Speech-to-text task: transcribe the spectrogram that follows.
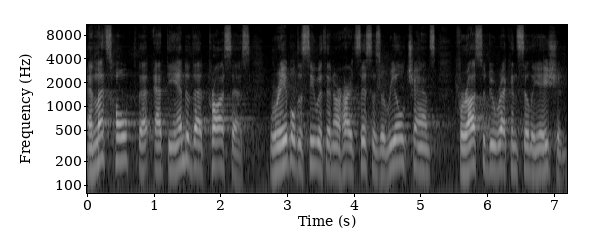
And let's hope that at the end of that process, we're able to see within our hearts this is a real chance for us to do reconciliation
